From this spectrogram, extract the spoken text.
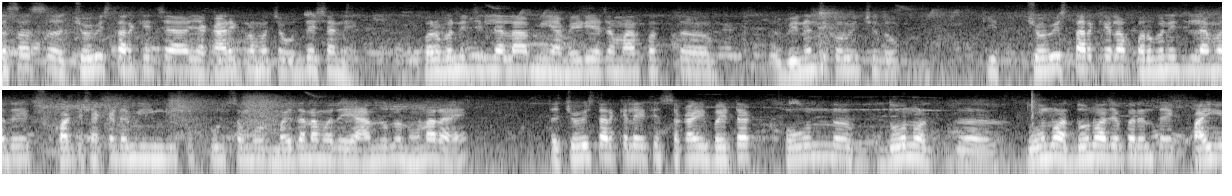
तसंच चोवीस तारखेच्या या कार्यक्रमाच्या उद्देशाने परभणी जिल्ह्याला मी या मीडियाच्या मार्फत विनंती करू इच्छितो की चोवीस तारखेला परभणी जिल्ह्यामध्ये स्कॉटिश अकॅडमी इंग्लिश स्कूलसमोर मैदानामध्ये हे आंदोलन होणार आहे. तर चोवीस तारखेला इथे सकाळी बैठक होऊन दोन वा- दोन वा दोन वाजेपर्यंत एक पायी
